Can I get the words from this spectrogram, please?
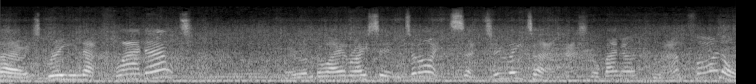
So it's green flag out. We're underway and racing tonight's 2 litre National Banger Grand Final.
